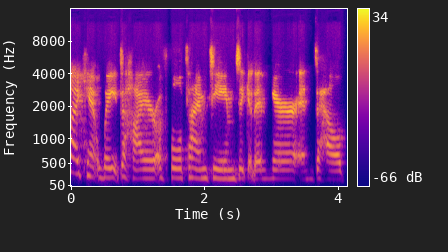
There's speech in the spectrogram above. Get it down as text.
I can't wait to hire a full time team to get in here and to help.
